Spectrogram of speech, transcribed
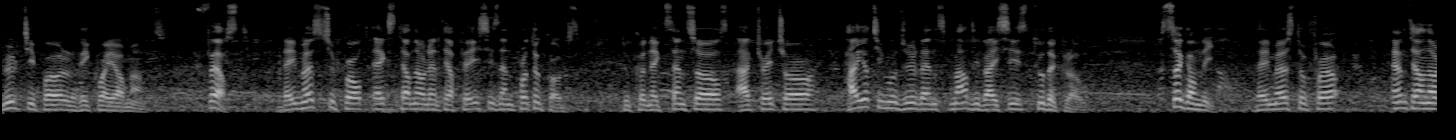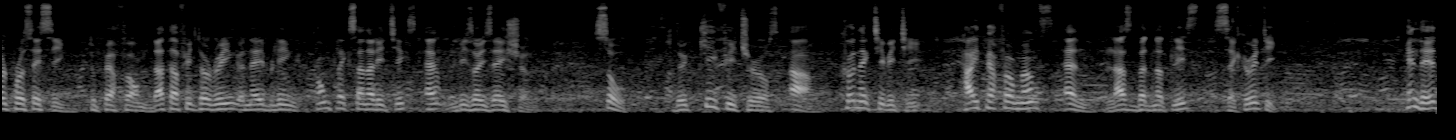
multiple requirements. First, they must support external interfaces and protocols to connect sensors, actuators, IoT modules and smart devices to the cloud. Secondly, they must offer internal processing to perform data filtering, enabling complex analytics and visualization. So, the key features are connectivity, high performance, and last but not least, security. Indeed,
